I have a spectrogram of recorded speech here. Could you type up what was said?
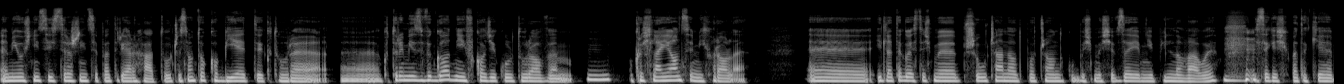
miłośnicy i strażnicy patriarchatu? Czy są to kobiety, które, e, którym jest wygodniej w kodzie kulturowym, Mm. określającym ich rolę? E, I dlatego jesteśmy przyuczane od początku, byśmy się wzajemnie pilnowały. Jest jakieś chyba takie,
